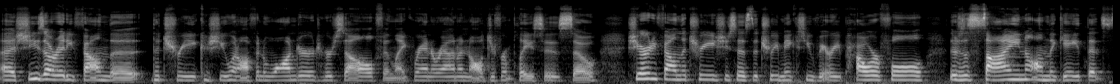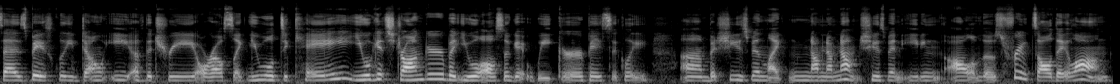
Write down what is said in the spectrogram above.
Uh, she's already found the the tree because she went off and wandered herself and like ran around in all different places. So she already found the tree. She says the tree makes you very powerful. There's a sign on the gate that says basically don't eat of the tree or else like you will decay. You will get stronger, but you will also get weaker, basically. Um, but she's been like nom nom nom. She's been eating all of those fruits all day long.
